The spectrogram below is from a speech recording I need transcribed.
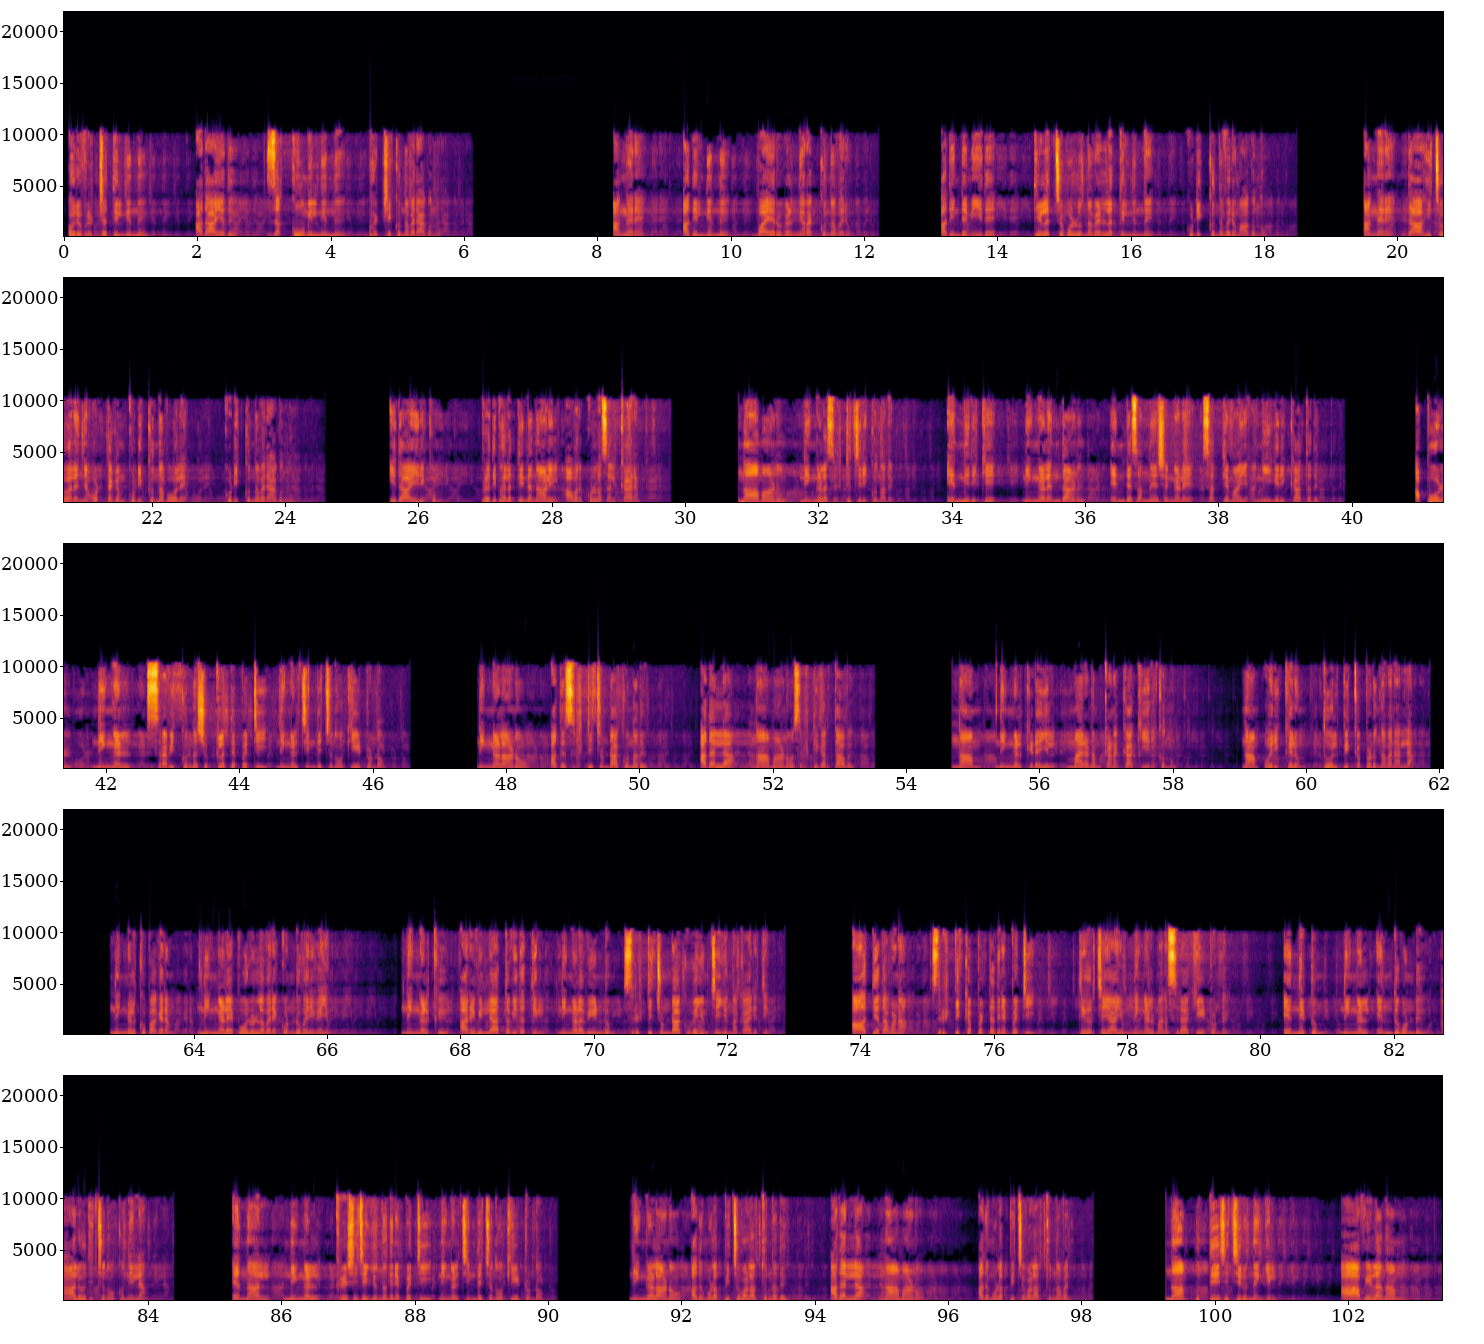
ഒരു വൃക്ഷത്തിൽ നിന്ന് അതായത് സക്കൂമിൽ നിന്ന് ഭക്ഷിക്കുന്നവരാകുന്നു. അങ്ങനെ അതിൽ നിന്ന് വയറുകൾ നിറക്കുന്നവരും അതിന്റെ മീതെ തിളച്ചുപൊള്ളുന്ന വെള്ളത്തിൽ നിന്ന് കുടിക്കുന്നവരുമാകുന്നു. അങ്ങനെ ദാഹിച്ചു വലഞ്ഞ ഒട്ടകം കുടിക്കുന്ന പോലെ കുടിക്കുന്നവരാകുന്നു. ഇതായിരിക്കും പ്രതിഫലത്തിന്റെ നാളിൽ അവർക്കുള്ള സൽക്കാരം. നാമാണ് നിങ്ങളെ സൃഷ്ടിച്ചിരിക്കുന്നത്. എന്നിരിക്കെ നിങ്ങളെന്താണ് എന്റെ സന്ദേശങ്ങളെ സത്യമായി അംഗീകരിക്കാത്തത്? അപ്പോൾ നിങ്ങൾ ശ്രവിക്കുന്ന ശുക്ലത്തെപ്പറ്റി നിങ്ങൾ ചിന്തിച്ചു നോക്കിയിട്ടുണ്ടോ? നിങ്ങളാണോ അത് സൃഷ്ടിച്ചുണ്ടാക്കുന്നത്? അതല്ല നാമാണോ സൃഷ്ടികർത്താവ്? നാം നിങ്ങൾക്കിടയിൽ മരണം കണക്കാക്കിയിരിക്കുന്നു. നാം ഒരിക്കലും തോൽപ്പിക്കപ്പെടുന്നവനല്ല. നിങ്ങൾക്കു പകരം നിങ്ങളെപ്പോലുള്ളവരെ കൊണ്ടുവരികയും നിങ്ങൾക്ക് അറിവില്ലാത്ത വിധത്തിൽ നിങ്ങളെ വീണ്ടും സൃഷ്ടിച്ചുണ്ടാക്കുകയും ചെയ്യുന്ന കാര്യത്തിൽ. ആദ്യ തവണ സൃഷ്ടിക്കപ്പെട്ടതിനെപ്പറ്റി തീർച്ചയായും നിങ്ങൾ മനസ്സിലാക്കിയിട്ടുണ്ട്. എന്നിട്ടും നിങ്ങൾ എന്തുകൊണ്ട് ആലോചിച്ചു നോക്കുന്നില്ല? എന്നാൽ നിങ്ങൾ കൃഷി ചെയ്യുന്നതിനെപ്പറ്റി നിങ്ങൾ ചിന്തിച്ചു നോക്കിയിട്ടുണ്ടോ? നിങ്ങളാണോ അത് മുളപ്പിച്ചു വളർത്തുന്നത്? അതല്ല നാമാണോ അത് മുളപ്പിച്ചു വളർത്തുന്നവൻ. നാം ഉദ്ദേശിച്ചിരുന്നെങ്കിൽ ആ വിള നാം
